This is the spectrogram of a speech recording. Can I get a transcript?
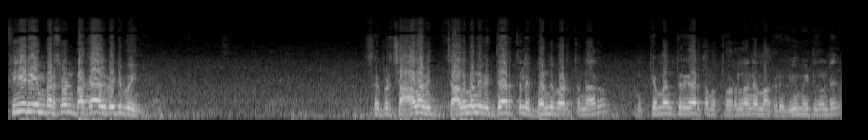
ఫీ రీయింబర్స్మెంట్ బకాయిలు పెట్టిపోయింది. సో ఇప్పుడు చాలా చాలామంది విద్యార్థులు ఇబ్బంది పడుతున్నారు. ముఖ్యమంత్రి గారు తమ త్వరలోనే మాకు రివ్యూ మీటింగ్ ఉంటుంది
